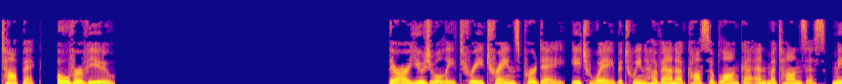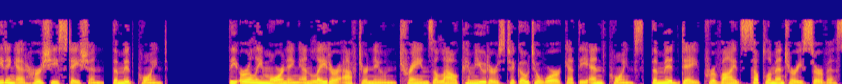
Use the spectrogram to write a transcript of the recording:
Topic. Overview There are usually three trains per day, each way between Havana Casablanca and Matanzas, meeting at Hershey Station, the midpoint. The early morning and later afternoon trains allow commuters to go to work at the endpoints, the midday provides supplementary service.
